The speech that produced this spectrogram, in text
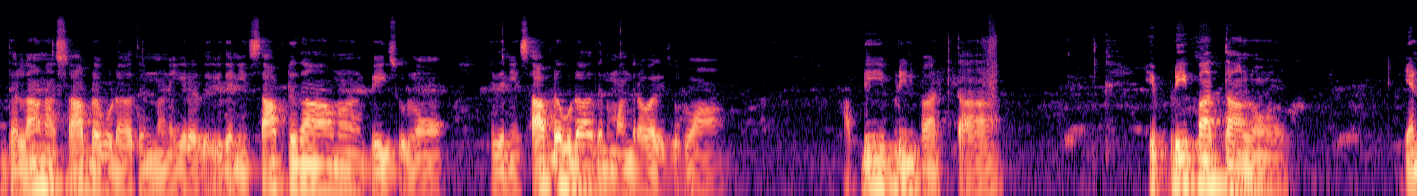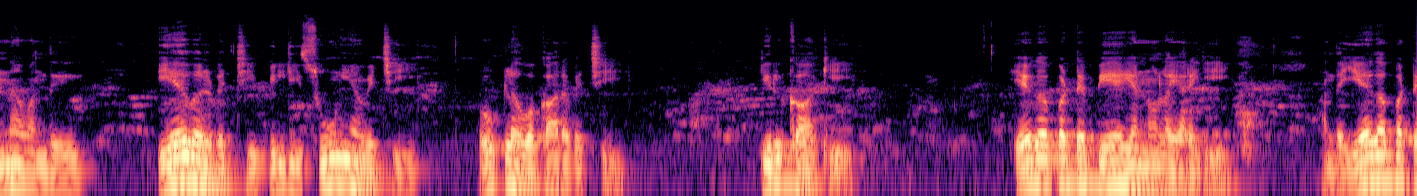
இதெல்லாம் நான் சாப்பிடக்கூடாதுன்னு நினைக்கிறது. இதை நீ சாப்பிட்டு தான் ஆகணும்னு பேய் சொல்லும். இதை நீ சாப்பிடக்கூடாதுன்னு மந்திரவாதி சொல்லுவான். அப்படி இப்படின்னு பார்த்தா எப்படி பார்த்தாலும் என்னை வந்து ஏவல் வச்சு பில்லி சூனியம் வச்சு ரோட்டில் உட்கார வச்சு இருக்காக்கி ஏகப்பட்ட பேயை என்னுள்ள இறங்கி அந்த ஏகப்பட்ட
